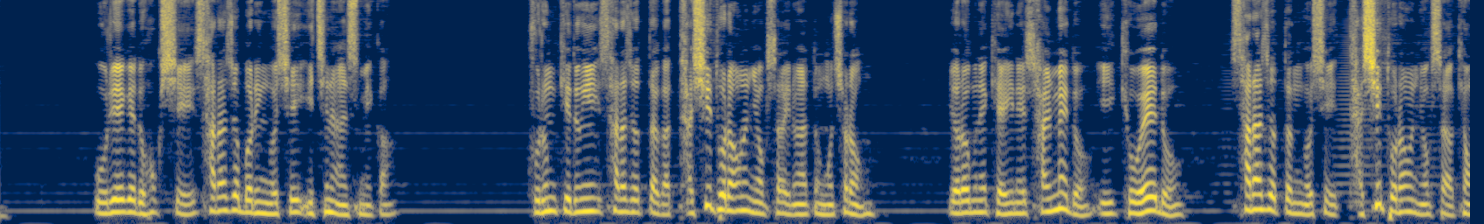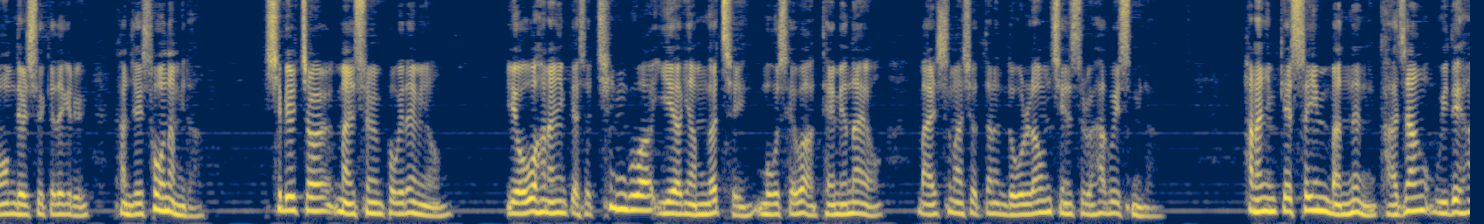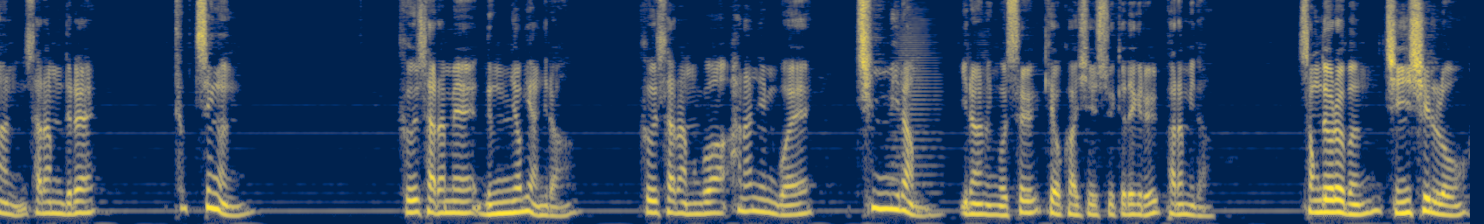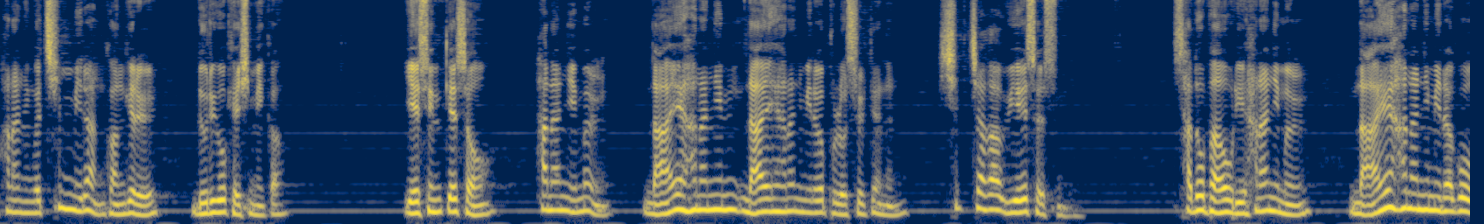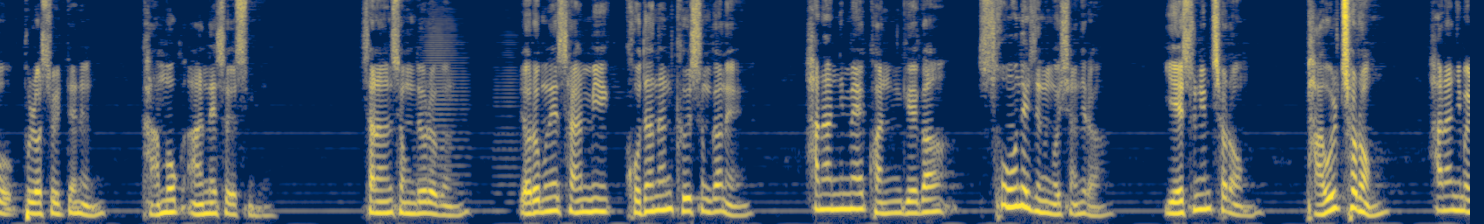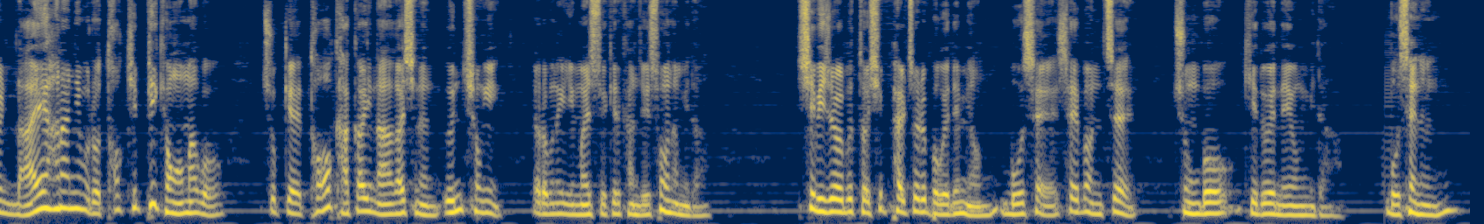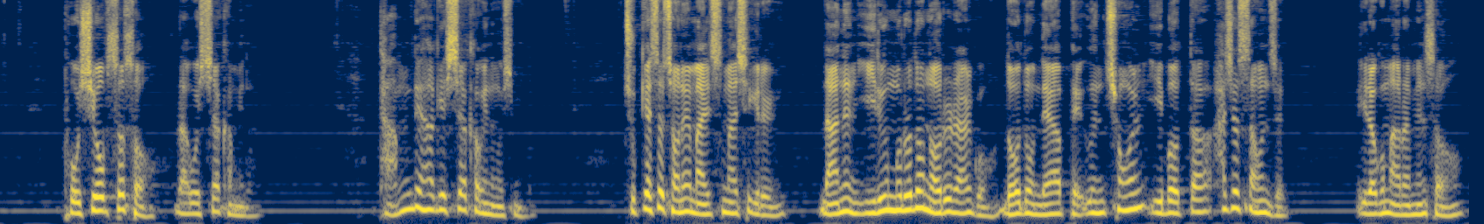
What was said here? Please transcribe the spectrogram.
우리에게도 혹시 사라져버린 것이 있지는 않습니까? 구름 기둥이 사라졌다가 다시 돌아오는 역사가 일어났던 것처럼 여러분의 개인의 삶에도 이 교회에도 사라졌던 것이 다시 돌아오는 역사가 경험될 수 있게 되기를 간절히 소원합니다. 11절 말씀을 보게 되면 여호와 하나님께서 친구와 이야기함 같이 모세와 대면하여 말씀하셨다는 놀라운 진술을 하고 있습니다. 하나님께 쓰임 받는 가장 위대한 사람들의 특징은 그 사람의 능력이 아니라 그 사람과 하나님과의 친밀함이라는 것을 기억하실 수 있게 되기를 바랍니다. 성도 여러분, 진실로 하나님과 친밀한 관계를 누리고 계십니까? 예수님께서 하나님을 나의 하나님, 나의 하나님이라고 불렀을 때는 십자가 위에서였습니다. 사도 바울이 하나님을 나의 하나님이라고 불렀을 때는 감옥 안에서였습니다. 사랑하는 성도 여러분, 여러분의 삶이 고단한 그 순간에 하나님의 관계가 소원해지는 것이 아니라 예수님처럼 바울처럼 하나님을 나의 하나님으로 더 깊이 경험하고 주께 더 가까이 나아가시는 은총이 여러분에게 임할 수 있기를 간절히 소원합니다. 12절부터 18절을 보게 되면 모세 세 번째 중보 기도의 내용입니다. 모세는 보시옵소서라고 시작합니다. 담대하게 시작하고 있는 것입니다. 주께서 전에 말씀하시기를 나는 이름으로도 너를 알고 너도 내 앞에 은총을 입었다 하셨사온즉 이라고 말하면서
